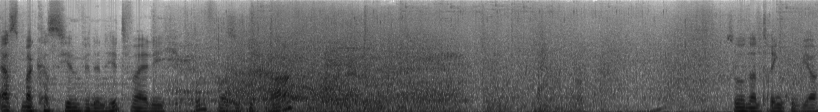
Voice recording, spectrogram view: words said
Erstmal kassieren wir den Hit, weil ich unvorsichtig war. So, dann trinken wir.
